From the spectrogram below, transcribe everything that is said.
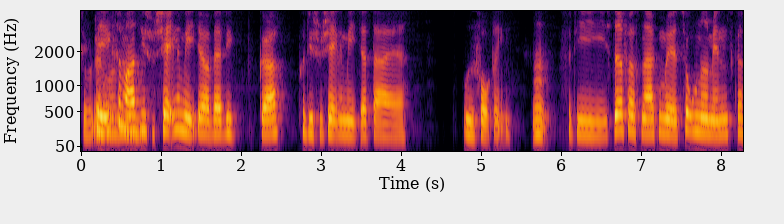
Så Det er ikke så meget de sociale medier og hvad vi gør på de sociale medier, der er udfordringen. Mm. Fordi i stedet for at snakke med 200 mennesker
